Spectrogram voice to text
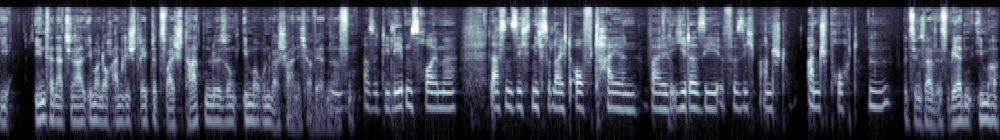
die international immer noch angestrebte Zwei-Staaten-Lösung immer unwahrscheinlicher werden mhm. lassen. Also die Lebensräume lassen sich nicht so leicht aufteilen, weil jeder sie für sich beansprucht. Mhm. Beziehungsweise es werden immer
